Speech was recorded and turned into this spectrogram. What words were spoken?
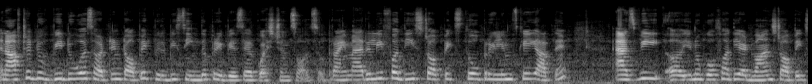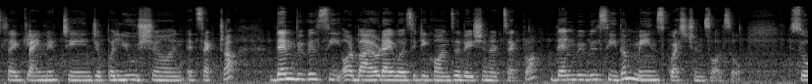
And after do we do a certain topic, we'll be seeing the previous year questions also. Primarily for these topics, though prelims ke hi aate hain. As we, uh, you know, go for the advanced topics like climate change, pollution, etc. Then we will see or biodiversity conservation, etc. Then we will see the mains questions also so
